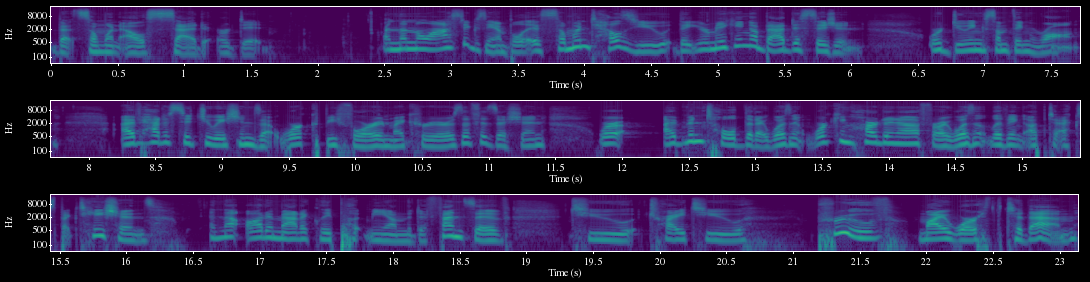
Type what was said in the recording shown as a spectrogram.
that someone else said or did. And then the last example is someone tells you that you're making a bad decision or doing something wrong. I've had situations at work before in my career as a physician where I've been told that I wasn't working hard enough or I wasn't living up to expectations, and that automatically put me on the defensive to try to prove my worth to them,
